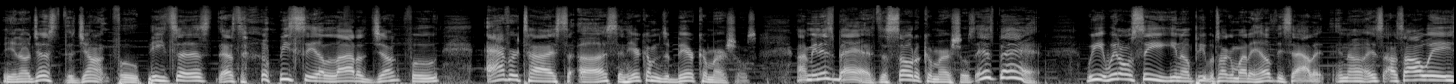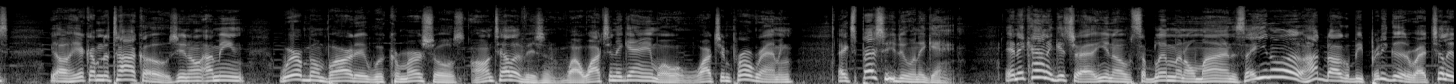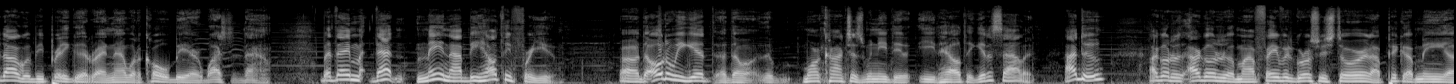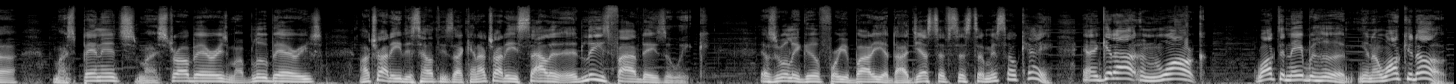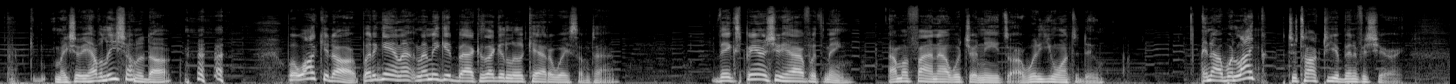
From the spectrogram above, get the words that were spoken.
you know, just the junk food, pizzas. That's we see a lot of junk food advertised to us, and here comes the beer commercials. I mean, it's bad. The soda commercials, it's bad. We we don't see you know people talking about a healthy salad. You know, it's it's always you know here come the tacos. You know, I mean, we're bombarded with commercials on television while watching a game or watching programming, especially doing a game. And it kind of gets your, you know, subliminal mind to say, you know, a hot dog would be pretty good, right? Chili dog would be pretty good right now with a cold beer, wash it down. But they that may not be healthy for you. Uh, the older we get, the, the more conscious we need to eat healthy. Get a salad. I do. I go to I go to my favorite grocery store and I pick up me uh, my spinach, my strawberries, my blueberries. I try to eat as healthy as I can. I try to eat salad at least five days a week. It's really good for your body, your digestive system. It's okay. And get out and walk. Walk the neighborhood. You know, walk your dog. Make sure you have a leash on the dog. but walk your dog. But again, let, let me get back because I get a little cat away sometime. The experience you have with me, I'm going to find out what your needs are. What do you want to do? And I would like to talk to your beneficiary.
